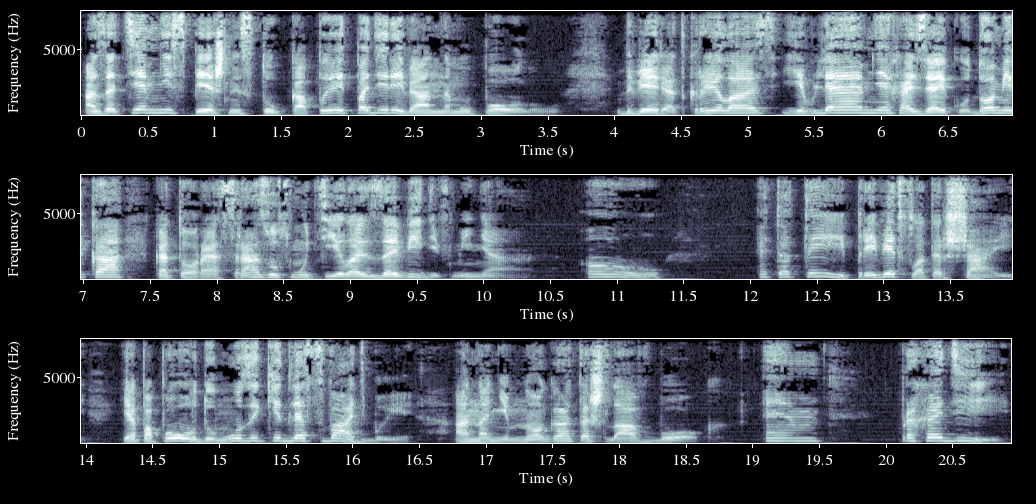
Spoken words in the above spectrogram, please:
а затем неспешный стук копыт по деревянному полу. Дверь открылась, являя мне хозяйку домика, которая сразу смутилась, завидев меня. «Оу, это ты? Привет, Флаттершай. Я по поводу музыки для свадьбы». Она немного отошла в бок. «Эм, проходи».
